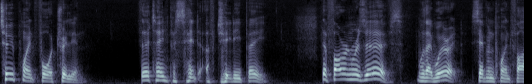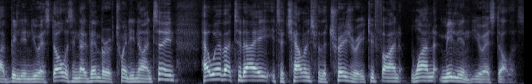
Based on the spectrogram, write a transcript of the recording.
2.4 trillion, 13% of GDP. The foreign reserves, well, they were at 7.5 billion US dollars in November of 2019. However, today it's a challenge for the Treasury to find 1 million US dollars.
